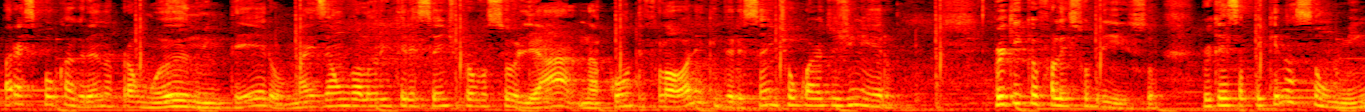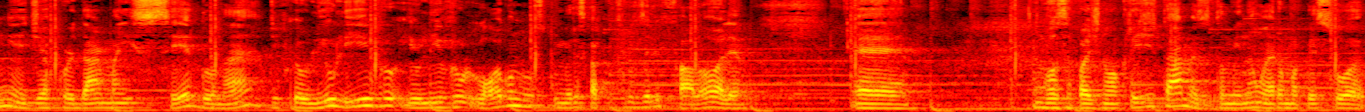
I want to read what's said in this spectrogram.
Parece pouca grana para um ano inteiro, mas é um valor interessante para você olhar na conta e falar: olha que interessante, eu guardo dinheiro. Por que, que eu falei sobre isso? Porque essa pequena ação minha de acordar mais cedo, né? De que eu li o livro e o livro, logo nos primeiros capítulos, ele fala: olha, é, você pode não acreditar, mas eu também não era uma pessoa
